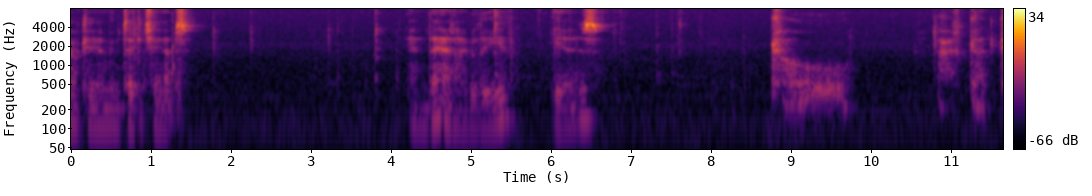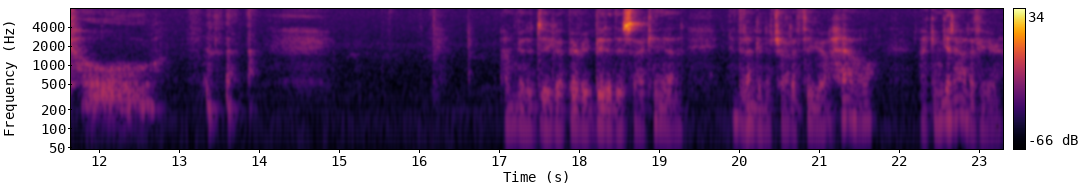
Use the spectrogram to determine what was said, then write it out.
Okay, I'm going to take a chance. That, I believe, is coal. I've got coal. I'm going to dig up every bit of this I can, and then I'm going to try to figure out how I can get out of here.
